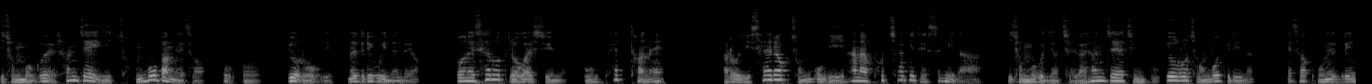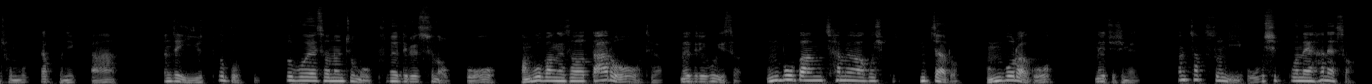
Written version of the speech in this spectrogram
이 종목을 현재 이 정보방에서 어, 무료로 보내드리고 있는데요. 이번에 새로 들어갈 수 있는 좋은 패턴에 바로 이 세력 종목이 하나 포착이 됐습니다. 이 종목은요, 제가 현재 지금 무료로 정보 드리는 해서 보내드린 종목이다 보니까 현재 이 유튜브, 유튜브에서는 좀 오픈해 드릴 수는 없고 정보방에서 따로 제가 보내드리고 있어요. 정보방 참여하고 싶으신 문자로 정보라고 보내주시면 선착순 이 50분에 한해서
